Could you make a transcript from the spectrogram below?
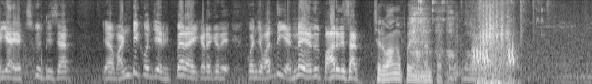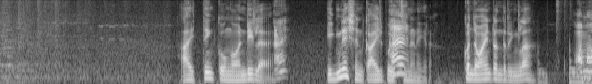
ஐயா எக்ஸ்கியூஸ் மீ சார் என் வண்டி கொஞ்சம் ரிப்பேர் ஆகி கிடக்குது. கொஞ்சம் வந்து என்ன எதிர் பாருங்க சார். சரி வாங்க போய் என்னன்னு பார்ப்போம். ஐ திங்க் உங்கள் வண்டியில்? இக்னேஷன் காயில் போயிடுச்சுன்னு நினைக்கிறேன். கொஞ்சம் வாங்கிட்டு வந்துடுறீங்களா? ஆமா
